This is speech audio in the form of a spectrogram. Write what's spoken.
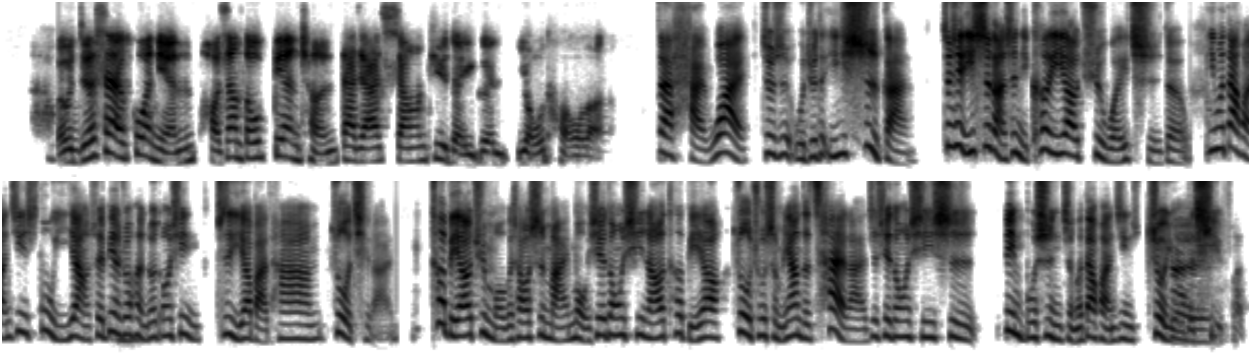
我觉得现在过年好像都变成大家相聚的一个由头了。在海外，就是我觉得仪式感，这些仪式感是你刻意要去维持的，因为大环境不一样，所以变成说很多东西你自己要把它做起来。特别要去某个超市买某些东西，然后特别要做出什么样的菜来，这些东西是并不是你整个大环境就有的气氛。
